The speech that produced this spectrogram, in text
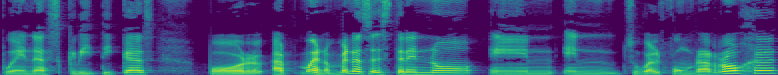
buenas críticas por, bueno, apenas estrenó en, en su alfombra roja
